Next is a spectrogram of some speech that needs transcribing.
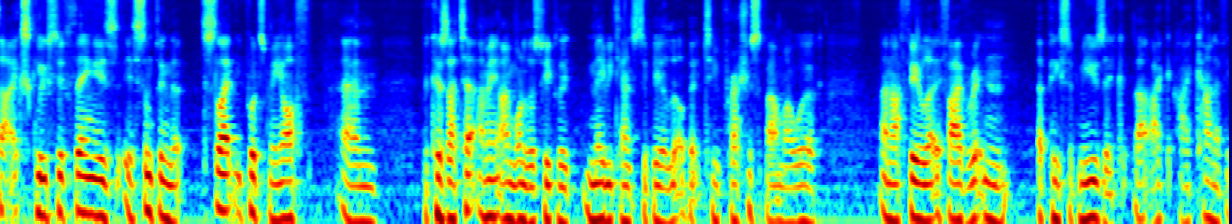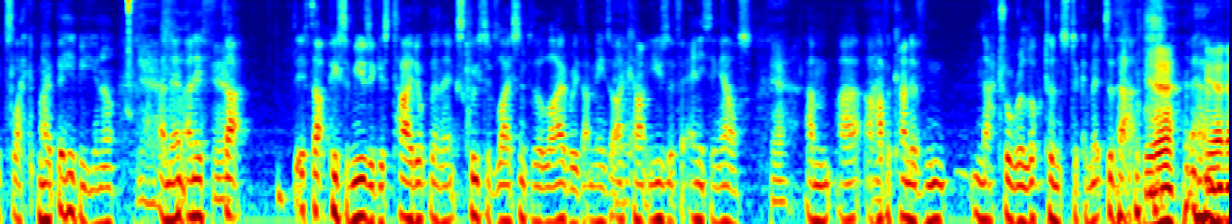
that exclusive thing is is something that slightly puts me off um, because I, te- I mean I'm one of those people who maybe tends to be a little bit too precious about my work, and I feel that if I've written a piece of music that I, I kind of it's like my baby, you know, yeah. and then, and if Yeah. that if that piece of music is tied up in an exclusive license with the library, that means I can't use it for anything else. yeah, Um, I, I have a kind of natural reluctance to commit to that. yeah, Um, yeah.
